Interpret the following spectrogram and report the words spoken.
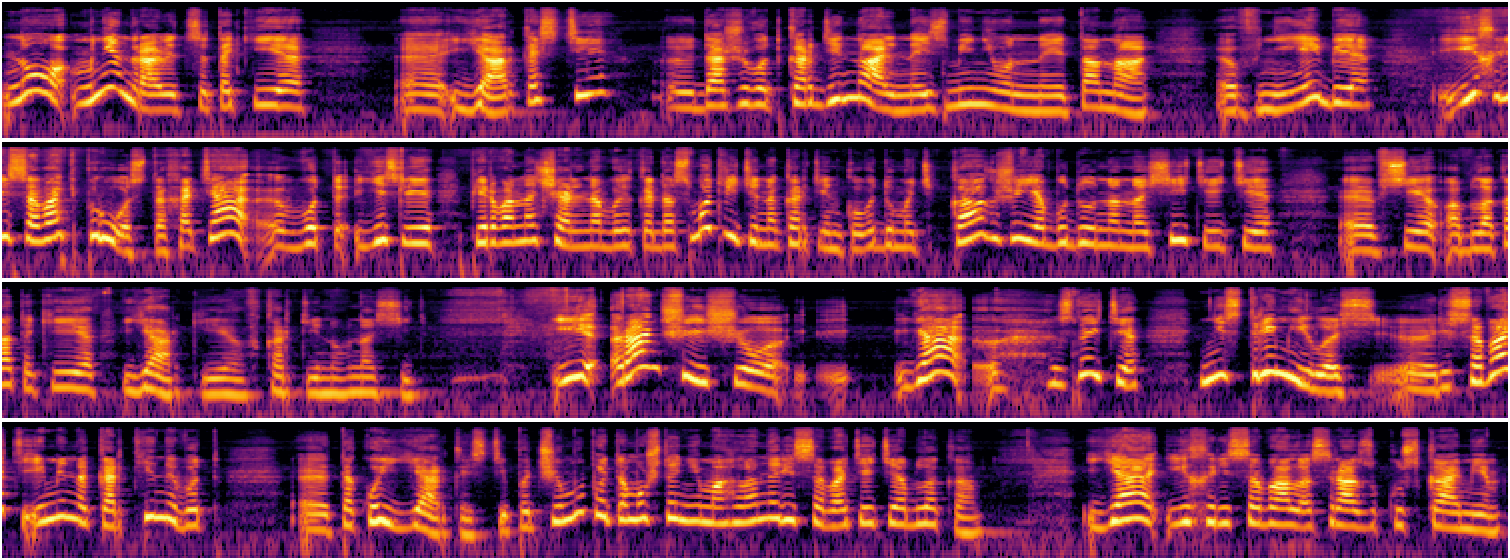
Но мне нравятся такие э, яркости, э, даже вот кардинально измененные тона в небе. Их рисовать просто. Хотя, э, вот если первоначально вы, когда смотрите на картинку, вы думаете, как же я буду наносить эти э, все облака такие яркие в картину вносить. И раньше еще я, э, знаете, не стремилась э, рисовать именно картины вот э, такой яркости. Почему? Потому что не могла нарисовать эти облака. Я их рисовала сразу кусками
